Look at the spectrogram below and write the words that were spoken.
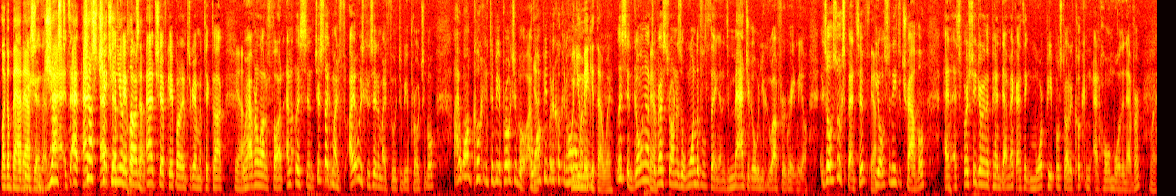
like a badass. Just It's at, at, just at checking Chef your Cape clips out. At Chef Cape on Instagram and TikTok. Yeah. We're having a lot of fun. And listen, just like my, I always consider my food to be approachable. I want cooking to be approachable. I Yeah. want people to cook at home. When you I make mean, it that way. Listen, going out to a restaurant is a wonderful thing, and it's magical when you can go out for a great meal. It's also expensive. Yeah. You also need to travel, and especially during the pandemic, I think more people started cooking at home more than ever. Right.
